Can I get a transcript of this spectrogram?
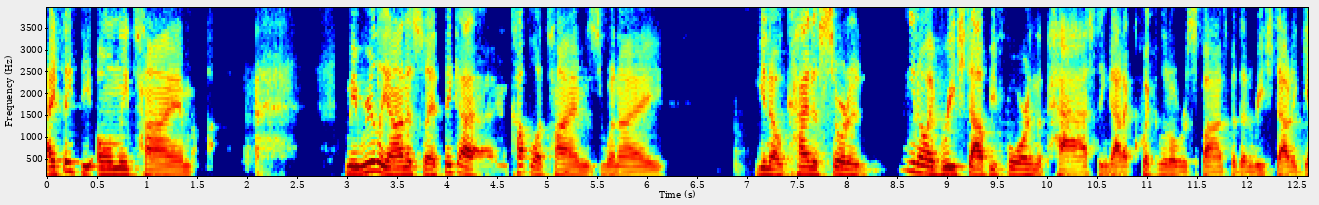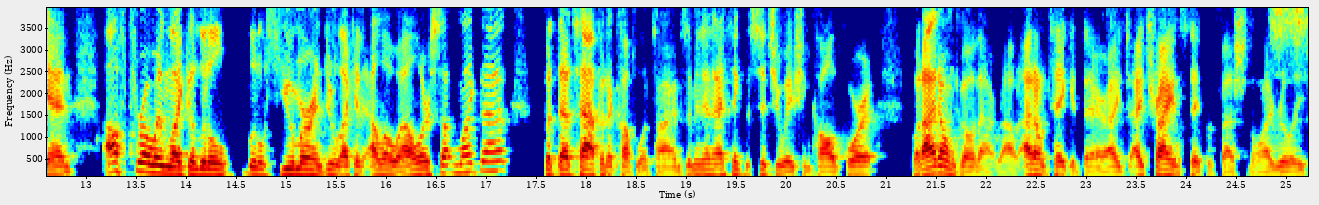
I think the only time, I mean, really honestly, I think I, a couple of times when I, you know, kind of sort of, you know have reached out before in the past and got a quick little response but then reached out again i'll throw in like a little little humor and do like an lol or something like that but that's happened a couple of times i mean and i think the situation called for it but i don't go that route i don't take it there i, I try and stay professional i really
